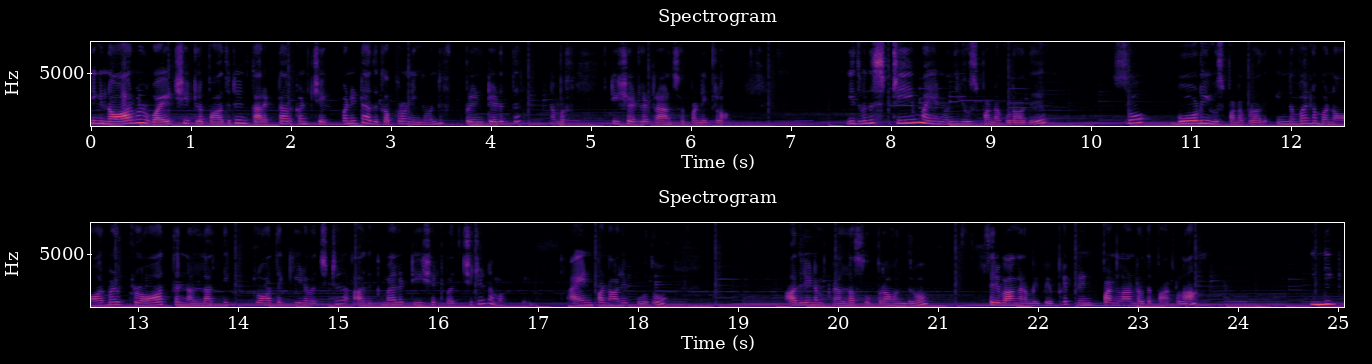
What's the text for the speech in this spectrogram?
நீங்கள் நார்மல் ஒயிட் ஷீட்டில் பார்த்துட்டு கரெக்டாக இருக்கான்னு செக் பண்ணிவிட்டு அதுக்கப்புறம் நீங்கள் வந்து பிரிண்ட் எடுத்து நம்ம டிஷர்ட்டில் ட்ரான்ஸ்ஃபர் பண்ணிக்கலாம். இது வந்து ஸ்டீம் அயன் வந்து யூஸ் பண்ணக்கூடாது. ஸோ போர்டும் யூஸ் பண்ணக்கூடாது. இந்த மாதிரி நம்ம நார்மல் கிளாத்தை நல்லா திக் கிளாத்தை கீழே வச்சுட்டு அதுக்கு மேலே டிஷர்ட் வச்சுட்டு நம்ம அயன் பண்ணாலே போதும். அதுலேயே நமக்கு நல்லா சூப்பராக வந்துடும் சரி வாங்க நம்ம இப்போ எப்படி பிரிண்ட் பண்ணலான்றத பார்க்கலாம். இன்றைக்கி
